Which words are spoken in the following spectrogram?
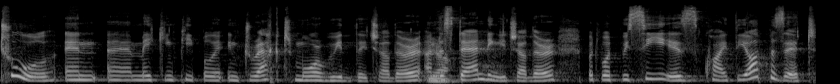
tool in uh, making people interact more with each other, understanding each other. But what we see is quite the opposite.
